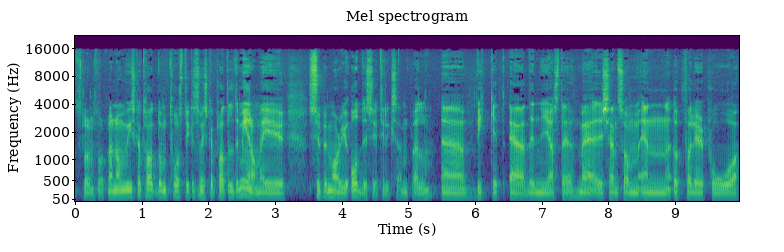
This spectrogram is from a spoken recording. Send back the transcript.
slår dem stort. Men om vi ska ta de två stycken som vi ska prata lite mer om är ju Super Mario Odyssey till exempel. Eh, vilket är det nyaste. Men det känns som en uppföljare på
